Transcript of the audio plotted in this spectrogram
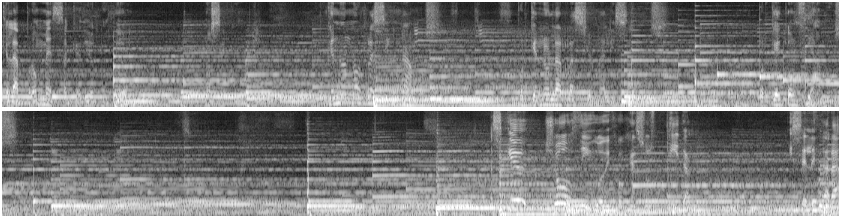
que la promesa que Dios nos dio no se cumpla. Porque no nos resignamos. Porque no la racionalizamos. Porque confiamos. Así que yo os digo, dijo Jesús, pidan y se les dará.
